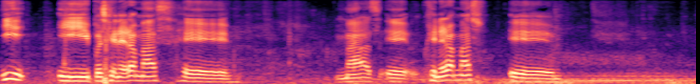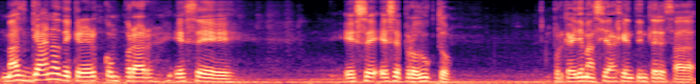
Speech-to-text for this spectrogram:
y, pues genera más, eh, más genera más, más ganas de querer comprar ese, ese, producto. Porque hay demasiada gente interesada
